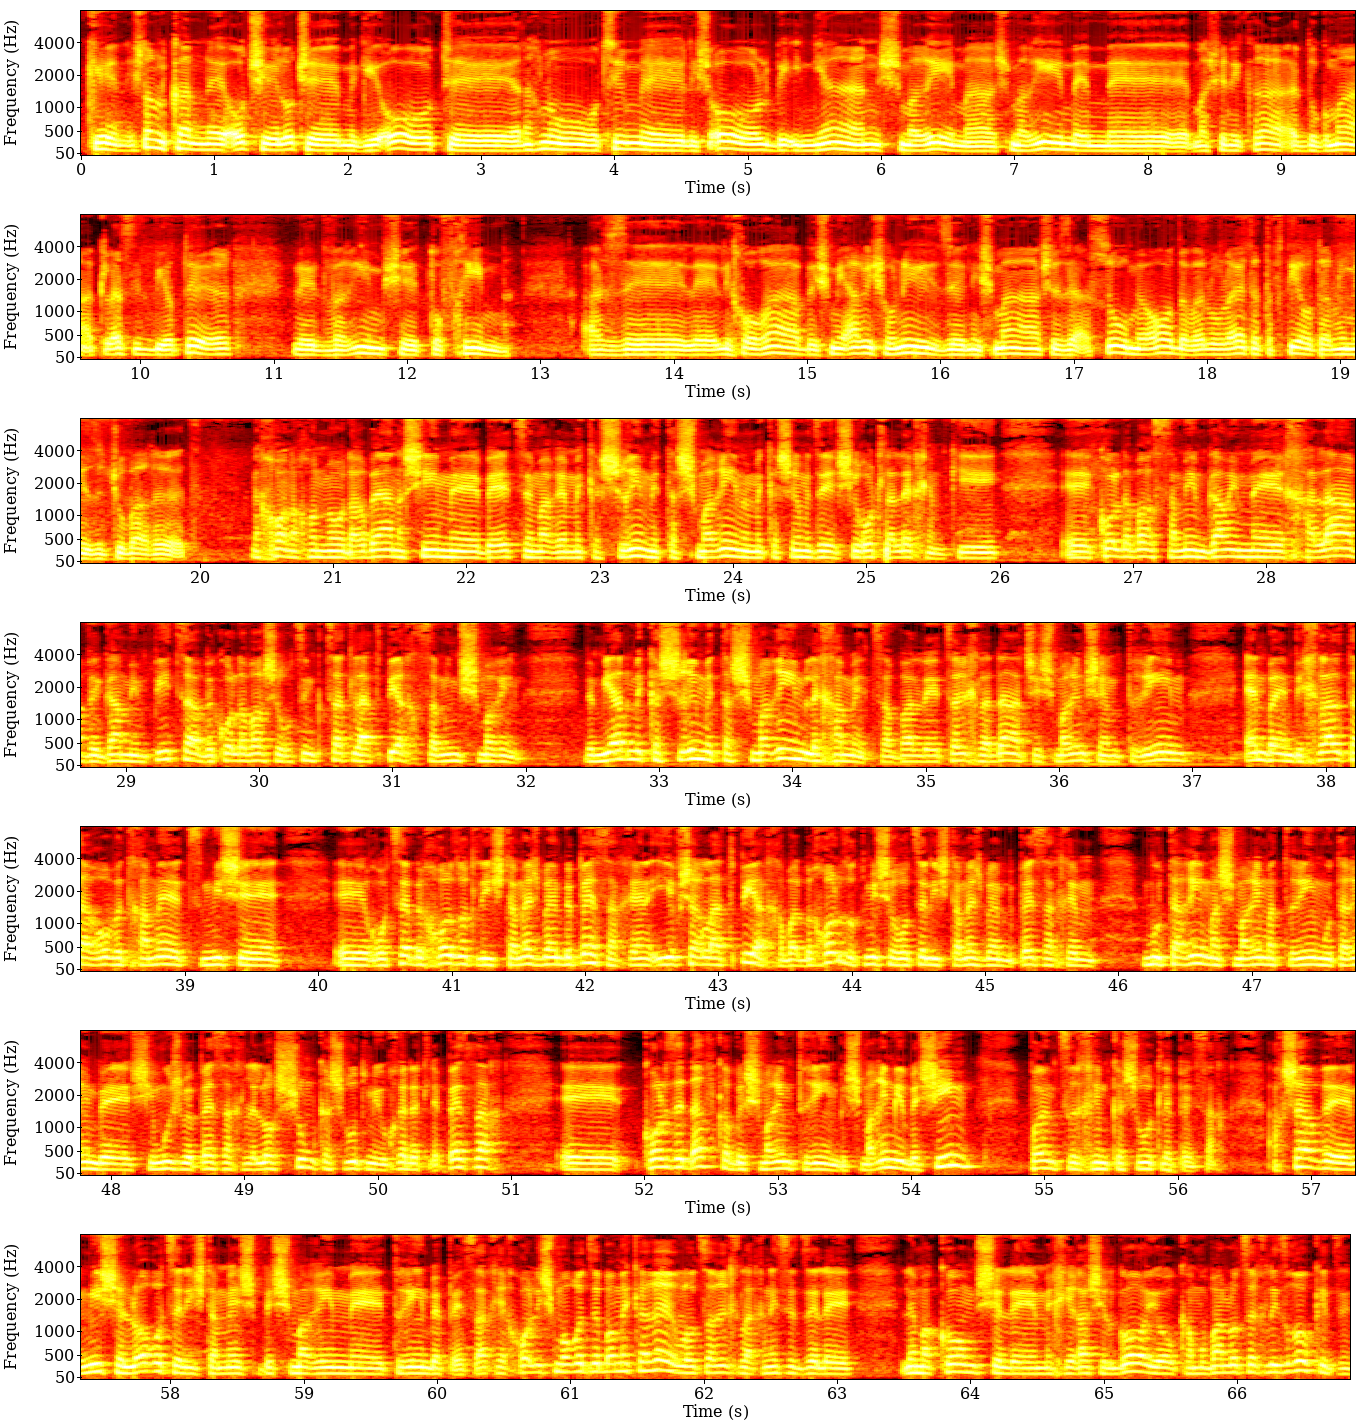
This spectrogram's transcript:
כן, יש לנו כאן אה, עוד שאלות שמגיעות. אה, אנחנו רוצים אה, לשאול בעניין שמרים. השמרים הם מה שנקרא הדוגמה הקלאסית ביותר לדברים שטופחים. אז לכאורה בשמיעה ראשונית זה נשמע שזה אסור מאוד, אבל אולי אתה תפתיע אותנו עם איזו תשובה אחרת. נכון, נכון מאוד. הרבה אנשים uh, בעצם הרי מקשרים את השמרים, הם מקשרים את זה ישירות ללחם, כי uh, כל דבר שמים גם עם uh, חלב וגם עם פיצה, וכל דבר שרוצים קצת להטפיח שמים שמרים. ומיד מקשרים את השמרים לחמץ, אבל uh, צריך לדעת ששמרים שהם טריים, אין בהם בכלל תערובת חמץ, מי שרוצה בכל זאת להשתמש בהם בפסח, אי אפשר להטפיח, אבל בכל זאת מי שרוצה להשתמש בהם בפסח הם מותרים, השמרים הטריים מותרים בשימוש בפסח ללא שום כשרות מיוחדת לפסח, uh, כל זה דווקא בשמרים טריים, בשמרים יבשים, פה הם צריכים כשרות לפסח. עכשיו, uh, מי שלא רוצה להשתמש בשמרים uh, טריים בפסח, יכול לשמור את זה במקרר, לא צריך להכניס את זה למקום של אה, מכירה של גוי, או כמובן לא צריך לזרוק את זה.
